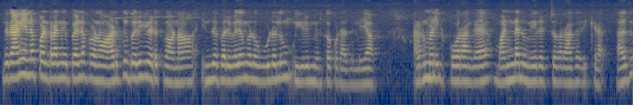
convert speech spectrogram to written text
இந்த ராணி என்ன பண்ணுறாங்க இப்போ என்ன பண்ணணும்? அடுத்த பிறவி எடுக்கணும்னா இந்த பிறவியில் உங்களோட உடலும் உயிரும் இருக்கக்கூடாது இல்லையா? அரண்மனைக்கு போகிறாங்க மன்னர் உயிரற்றவராக இருக்கிறார். அதாவது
